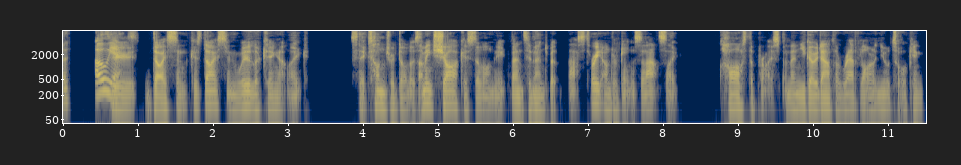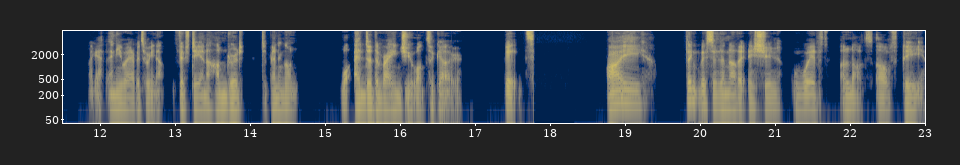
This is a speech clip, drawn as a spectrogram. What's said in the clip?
oh, yes. Dyson, because Dyson, we're looking at like $600. I mean, Shark is still on the expensive end, but that's $300. So that's like half the price. And then you go down to Revlon and you're talking, I guess, anywhere between 50 and 100, depending on what end of the range you want to go. It, I think this is another issue with a lot of the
